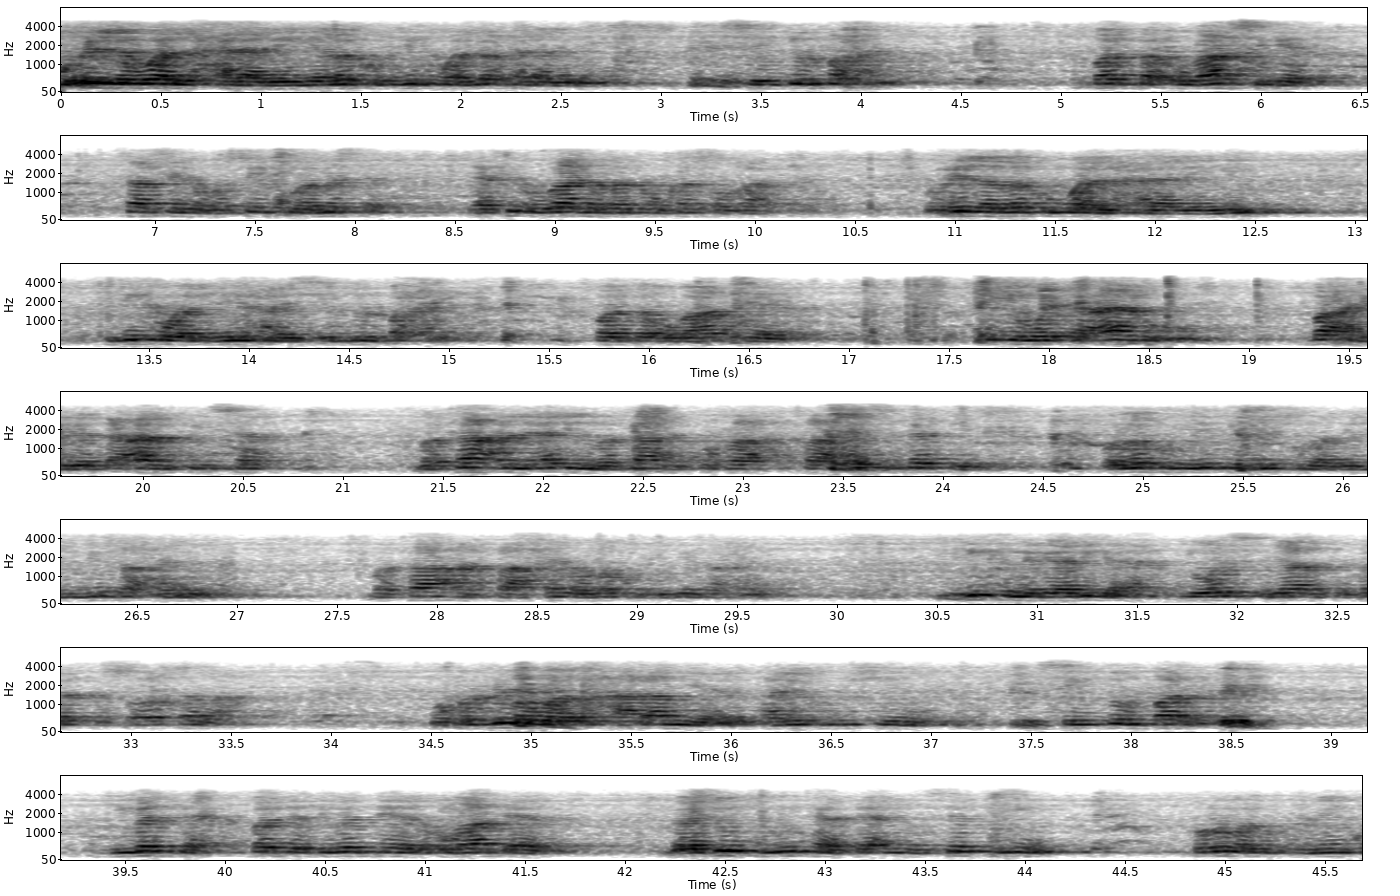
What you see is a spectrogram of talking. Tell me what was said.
uxilla waa la xalaaleeyey lakum idinka waa loo xalaaleeyey saydulbaxri badda ugaarsigeeda saasay noqosayku waa masder laakiin ugaadha badda u ka soo gaar uxilla lakum waa la xalaaleeyey idinka waa idin xalay saydulbaxri badda ugaarsigeeda iyo watacaamuhu baxriga tacaamkiisa mataaci ku raaxaysi darteed oo lakum idinka idinkumaada idin raaxayn mataacan raaxayn oo lakum idin raaxayn idinka nagaadiga ah iyo walsiyaadka dadka socotada ah waxurrima waa la xaaraam yeelay calayku dushiina saydul bari dibadda badda dibaddeeda ugaadheeda maaduntum intaad daa'imaysan tihiin huruma muslimiin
